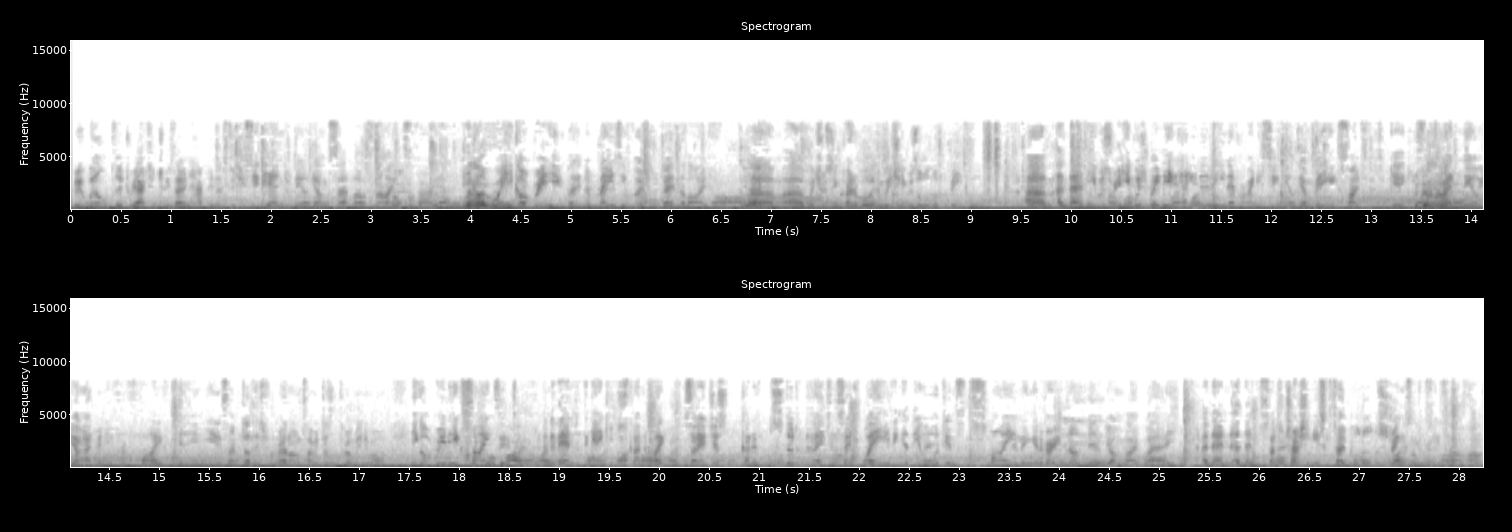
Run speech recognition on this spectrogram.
bewildered reaction to his own happiness. Did you see the end of Neil Young's set last night? He got, he got really, he played an amazing version of Day in the Life, um, uh, which was incredible, in which he was all of the Beatles. Um, and then he was, he was really, you know, you never really see Neil Young being excited at a gig. He's like, I'm Neil Young, I've been here for five million years, I've done this for a very long time, it doesn't thrill me anymore. He got really excited, and at the end of the gig, he just kind of like, so he just kind of stood, they just started waving at the audience and smiling in a very non-Neil Young-like way, and then and then started trashing his guitar, He pulled all the strings off his guitar,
